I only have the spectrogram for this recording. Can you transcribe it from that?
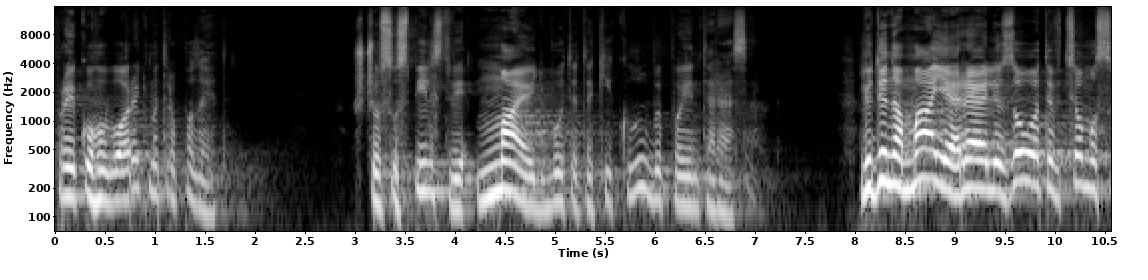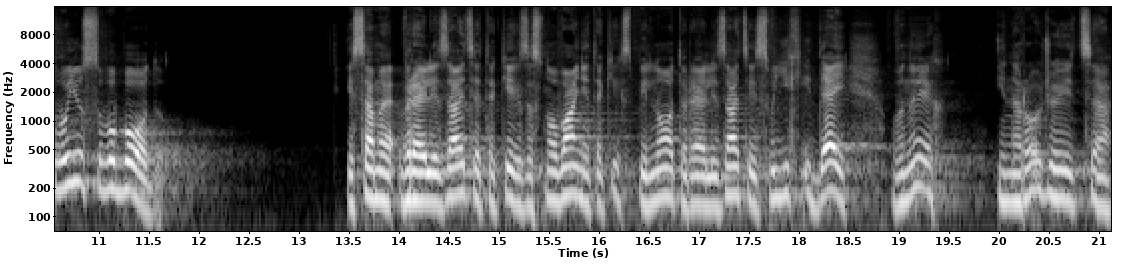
про яку говорить митрополит що в суспільстві мають бути такі клуби по інтересах. Людина має реалізовувати в цьому свою свободу. І саме в реалізації таких заснувань, таких спільнот, реалізації своїх ідей, в них і народжується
